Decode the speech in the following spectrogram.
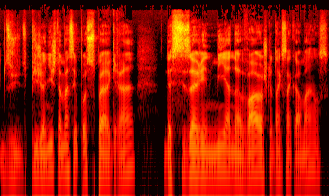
du, du pigeonnier, justement, c'est pas super grand, de 6h30 à 9h jusqu'à temps que ça commence?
